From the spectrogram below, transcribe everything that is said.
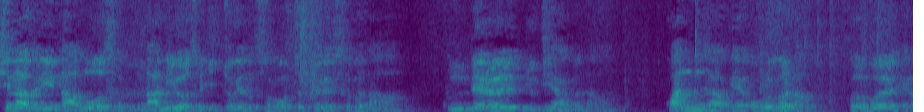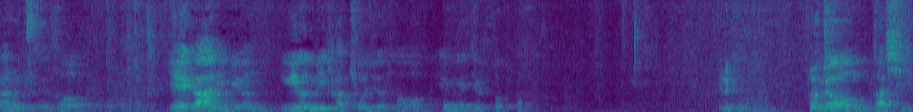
신하들이 나누어서 나뉘어서 이쪽에서 서고 저쪽에 서거나 군대를 유지하거나 관작에 오르거나 법을 행하는 것에서 예가 아니면 위험이 갖추어져서 행해질 수 없다. 이렇게 말합니다. 그러면 다시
